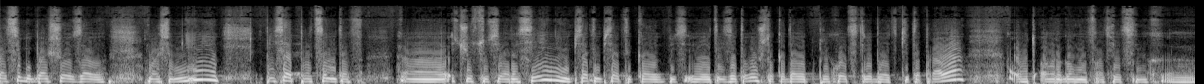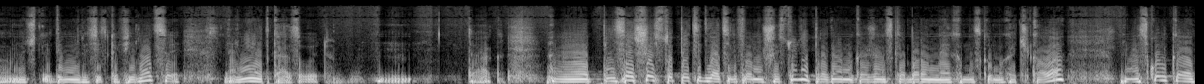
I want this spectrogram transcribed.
Спасибо большое за ваше мнение. 50% э, чувствую себя россиянином, 50 на 50 это из-за того, что когда вот приходится требовать какие-то права от органов ответственных э, значит, Российской Федерации, они отказывают. Так. 56 105 2 телефон нашей студии, программа «Гражданская оборона» эхо Москвы Махачкала. Насколько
